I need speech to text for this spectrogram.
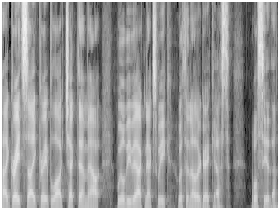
Uh, great site, great blog. Check them out. We'll be back next week with another great guest. We'll see you then.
